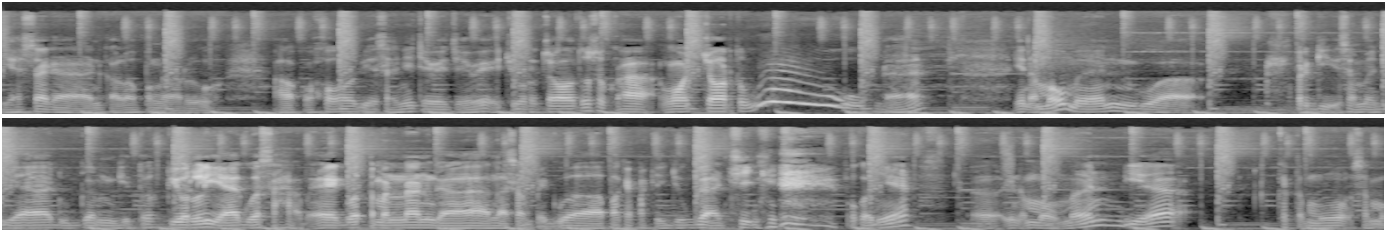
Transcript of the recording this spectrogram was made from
biasa kan kalau pengaruh alkohol biasanya cewek-cewek curcol tuh suka ngocor tuh wuh nah in a moment gue pergi sama dia dugem gitu. Purely ya gue sahab eh gue temenan nggak nggak sampai gue pakai-pakai juga cing pokoknya uh, in a moment dia ketemu sama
